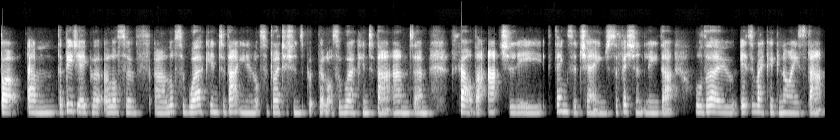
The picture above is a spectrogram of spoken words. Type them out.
but um, the BDA put a lot of uh, lots of work into that. You know, lots of dietitians put put lots of work into that, and um, felt that actually things had changed sufficiently that although it's recognised that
